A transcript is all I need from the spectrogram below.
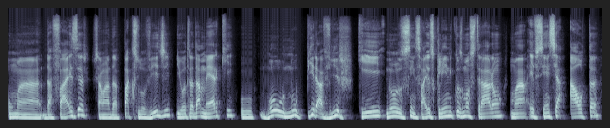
uma da Pfizer, chamada Paxlovid, e outra da Merck, o Molnupiravir, que nos ensaios clínicos mostraram uma eficiência alta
